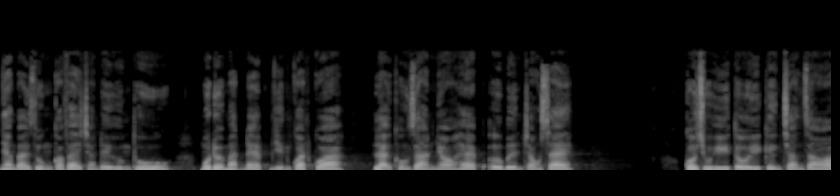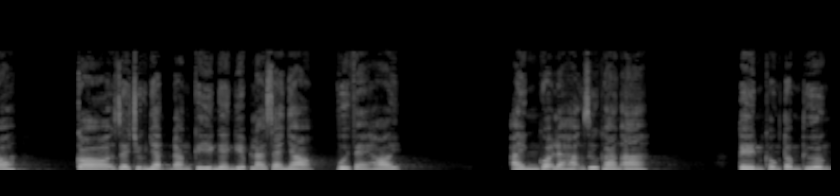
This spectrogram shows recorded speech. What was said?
nhàn bái dung có vẻ tràn đầy hứng thú, một đôi mắt đẹp nhìn quát qua, lại không gian nhỏ hẹp ở bên trong xe. Cô chú ý tới kinh chắn gió, có giấy chứng nhận đăng ký nghề nghiệp lái xe nhỏ, vui vẻ hỏi. Anh gọi là hạng Dư Khang à? Tên không tầm thường,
